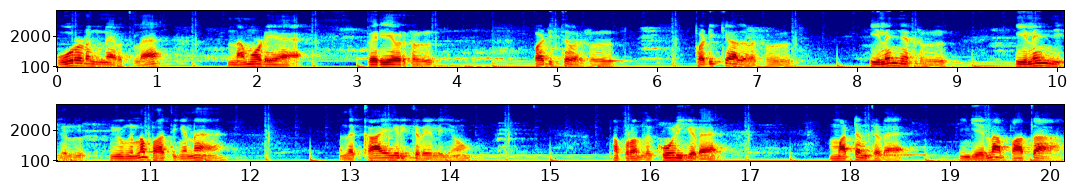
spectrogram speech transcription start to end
ஊரடங்கு நேரத்தில் நம்முடைய பெரியவர்கள் படித்தவர்கள் படிக்காதவர்கள் இளைஞர்கள் இளைஞிகள் இவங்கெல்லாம் பார்த்திங்கன்னா அந்த காய்கறி கடையிலையும் அப்புறம் அந்த கோழி கடை மட்டன் கடை இங்கே எல்லாம் பார்த்தா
